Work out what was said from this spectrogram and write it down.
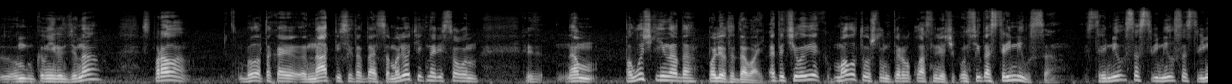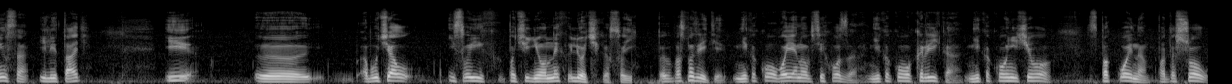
он был командир звена, справа была такая надпись, и тогда самолетик нарисован. Нам получки не надо, полеты давай. Этот человек, мало того, что он первоклассный летчик, он всегда стремился, стремился, стремился, стремился и летать, и э, обучал и своих подчиненных, и летчиков своих. Посмотрите, никакого военного психоза, никакого крика, никакого ничего. Спокойно подошел,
